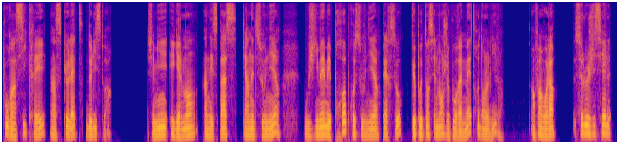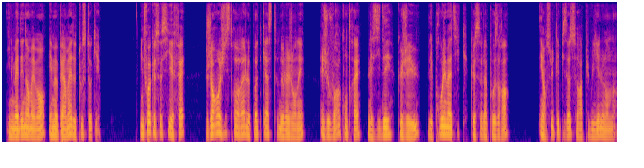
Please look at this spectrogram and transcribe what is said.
pour ainsi créer un squelette de l'histoire. J'ai mis également un espace carnet de souvenirs où j'y mets mes propres souvenirs perso que potentiellement je pourrais mettre dans le livre. Enfin voilà, ce logiciel, il m'aide énormément et me permet de tout stocker. Une fois que ceci est fait, j'enregistrerai le podcast de la journée et je vous raconterai les idées que j'ai eues, les problématiques que cela posera, et ensuite l'épisode sera publié le lendemain.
